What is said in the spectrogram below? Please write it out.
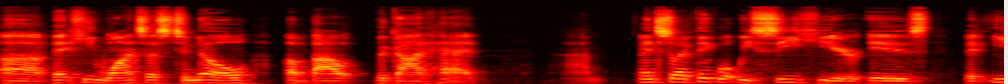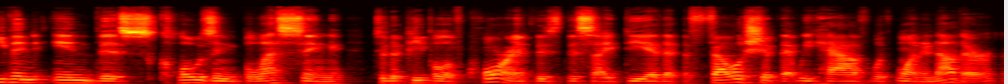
uh, that He wants us to know about the Godhead. Um, and so I think what we see here is that even in this closing blessing to the people of Corinth is this idea that the fellowship that we have with one another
